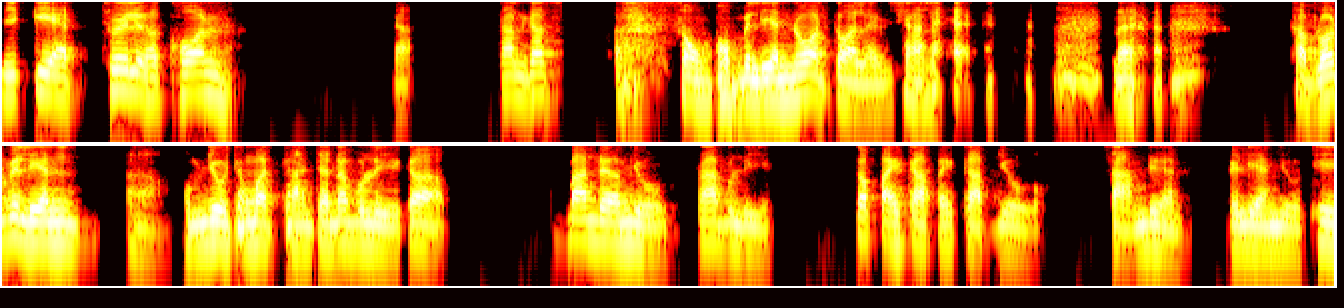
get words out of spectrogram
มีเกียรติช่วยเหลือคนนะท่านก็ส่งผมไปเรียนนวดก่อนเลยวิชาแรกนะขับรถไปเรียนอผมอยู่จังหวัดกาญจนบุรีก็บ้านเดิมอยู่ราชบุรี ก็ไปกลับไปกลับอยู่สามเดือน ไปเรียนอยู่ที่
